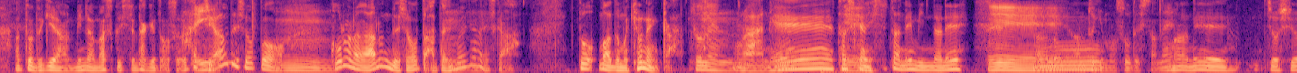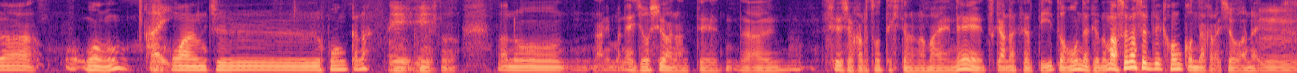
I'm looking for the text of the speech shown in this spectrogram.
あった時はみんなマスクしてたけどそれと違うでしょと、はい、コロナがあるんでしょと当たり前じゃないですか。と、まあでも去年か。去年。まあね、確かにしてたね、みんなね。ええー、あの時もそうでしたね。まあね、女子は、ウォン、はい、ホアンチュフォンかな、ええー、あの何もね、女子はなんて、聖書から取ってきた名前ね、使わなくたっていいと思うんだけど、まあ、それはそれで香港だからしょうがない。うん、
